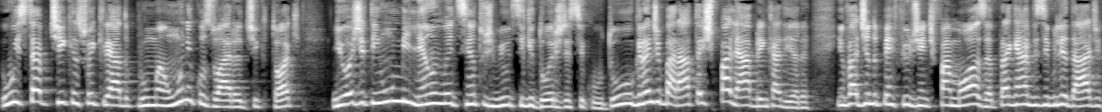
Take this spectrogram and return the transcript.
O Step Chickens foi criado por uma única usuária do TikTok e hoje tem 1 milhão e 800 mil seguidores desse culto. O grande barato é espalhar a brincadeira, invadindo o perfil de gente famosa para ganhar visibilidade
